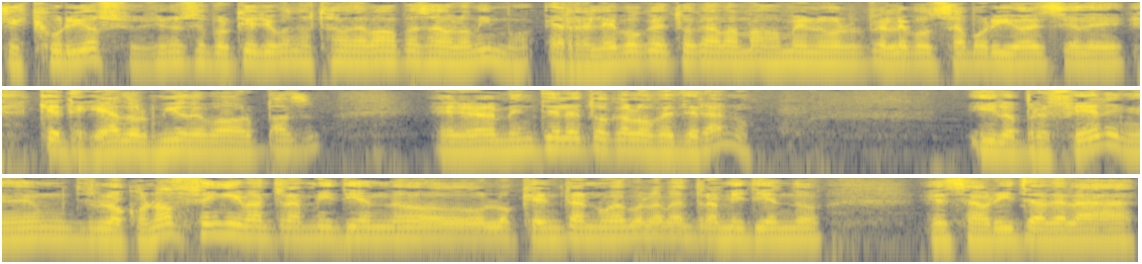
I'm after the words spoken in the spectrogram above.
que es curioso, yo no sé por qué, yo cuando estaba de abajo ha pasado lo mismo. El relevo que tocaba más o menos el relevo saborío ese de que te queda dormido debajo del paso, generalmente le toca a los veteranos. Y lo prefieren, lo conocen y van transmitiendo, los que entran nuevos le van transmitiendo esa horita de la,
